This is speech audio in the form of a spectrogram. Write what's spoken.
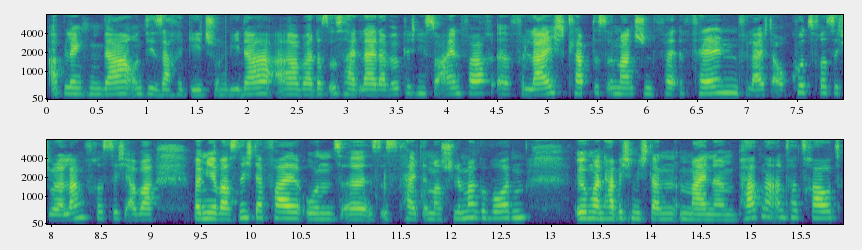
Ablenken da und die Sache geht schon wieder. Aber das ist halt leider wirklich nicht so einfach. Äh, vielleicht klappt es in manchen Fällen, vielleicht auch kurzfristig oder langfristig, aber bei mir war es nicht der Fall und äh, es ist halt immer schlimmer geworden. Irgendwann habe ich mich dann meinem Partner anvertraut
